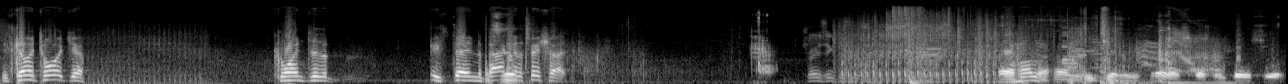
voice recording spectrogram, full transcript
He's coming towards you. Going to the. He's dead in the back of the fish hut. Changing position. Oh, how the hell did he get me? Oh, that's fucking bullshit.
